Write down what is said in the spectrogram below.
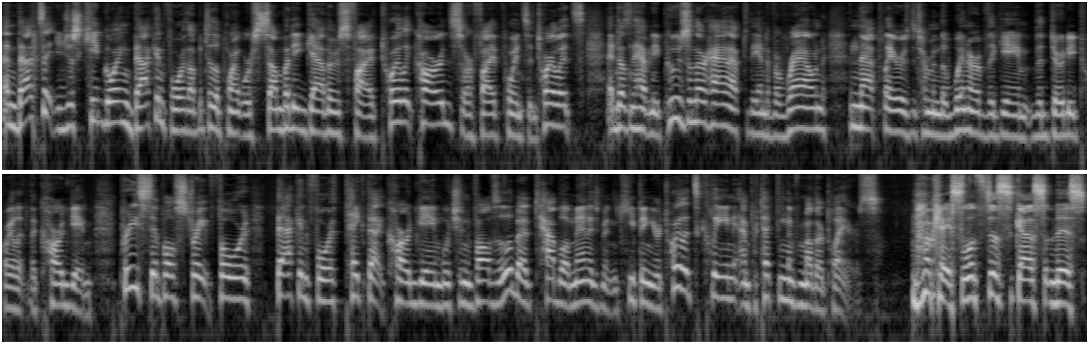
And that's it. You just keep going back and forth up until the point where somebody gathers five toilet cards or five points in toilets and doesn't have any poos in their hand after the end of a round, and that player is determined the winner of the game, the Dirty Toilet, the card game. Pretty simple, straightforward, back and forth, take that card game, which involves a little bit of tableau management and keeping your toilets clean and protecting them from other players. Okay, so let's discuss this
